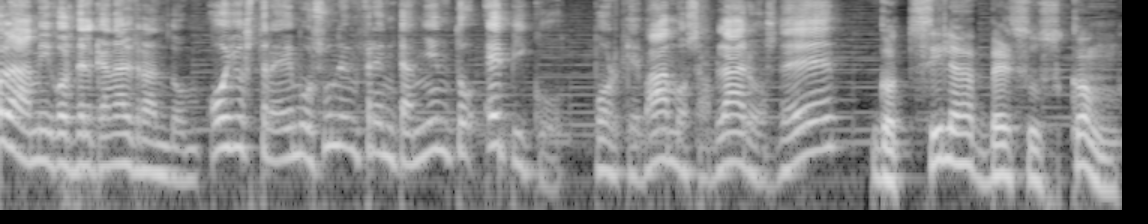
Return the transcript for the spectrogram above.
Hola amigos del canal Random, hoy os traemos un enfrentamiento épico, porque vamos a hablaros de... Godzilla vs Kong.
